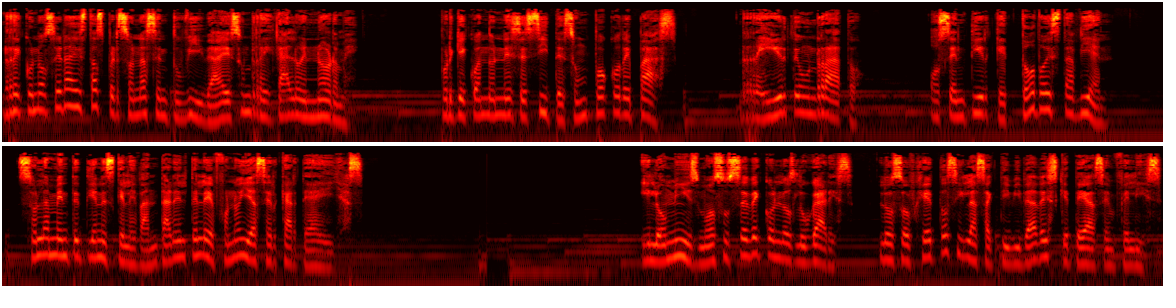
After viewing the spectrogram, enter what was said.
Reconocer a estas personas en tu vida es un regalo enorme porque cuando necesites un poco de paz, reírte un rato o sentir que todo está bien, solamente tienes que levantar el teléfono y acercarte a ellas. Y lo mismo sucede con los lugares, los objetos y las actividades que te hacen feliz.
